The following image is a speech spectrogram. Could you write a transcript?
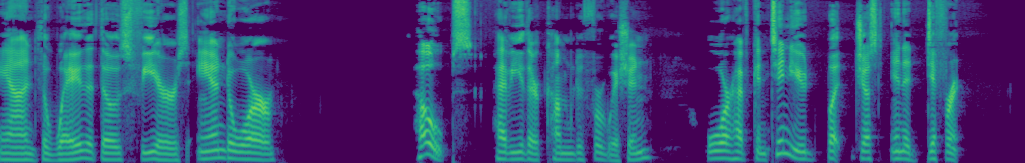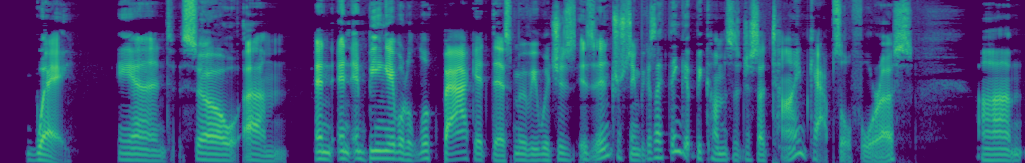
and the way that those fears and or hopes have either come to fruition or have continued, but just in a different way. And so, um, and, and, and being able to look back at this movie, which is, is interesting because I think it becomes just a time capsule for us. Um,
